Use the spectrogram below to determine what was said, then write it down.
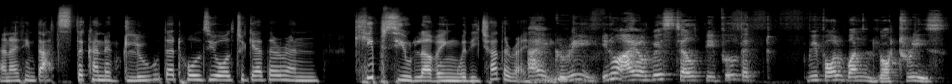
and I think that's the kind of glue that holds you all together and keeps you loving with each other. I, I agree. You know, I always tell people that we've all won lotteries.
